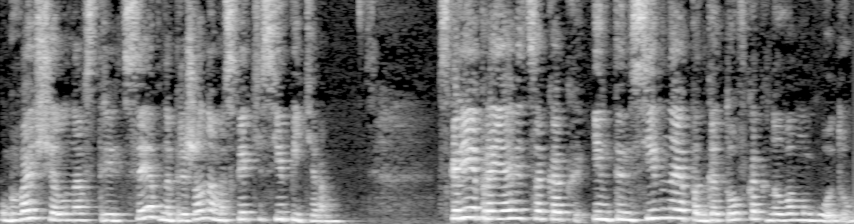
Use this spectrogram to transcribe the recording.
убывающая луна в Стрельце в напряженном аспекте с Юпитером. Скорее проявится как интенсивная подготовка к Новому году.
